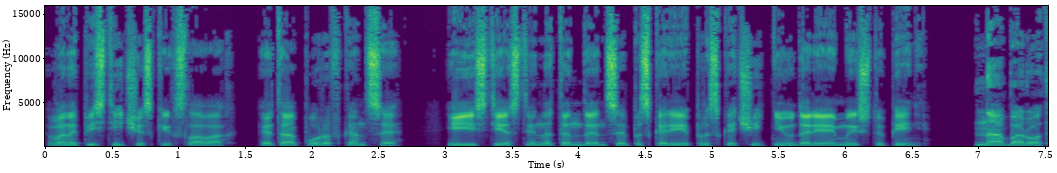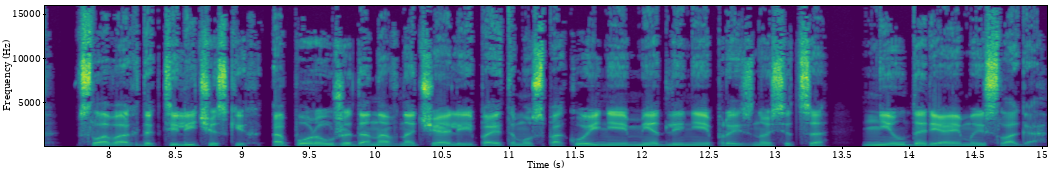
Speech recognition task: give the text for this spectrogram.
В анапистических словах это опора в конце, и, естественно, тенденция поскорее проскочить неударяемые ступени. Наоборот, в словах дактилических опора уже дана в начале, и поэтому спокойнее, медленнее произносятся неударяемые слога.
